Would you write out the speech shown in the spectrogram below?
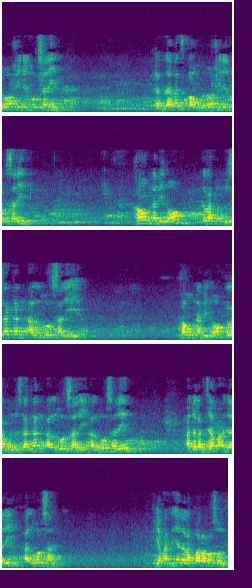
Nuhin al-mursalin. Kadzabat qawm Nuhin al-mursalin. Kaum Nabi Nuh telah mendustakan al-mursalin Kaum Nabi Nuh telah mendustakan al-mursalin Al-mursalin adalah jamak dari al-mursal Yang artinya adalah para rasul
